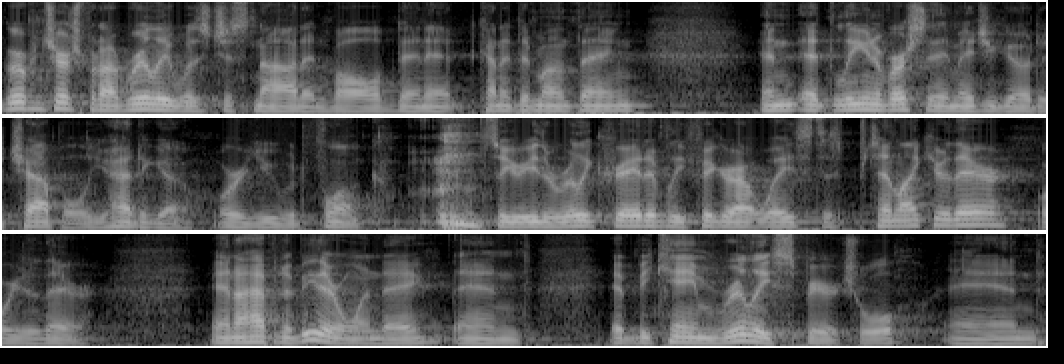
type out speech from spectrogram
grew up in church, but I really was just not involved in it. Kind of did my own thing. And at Lee University, they made you go to chapel. You had to go, or you would flunk. so you're either really creatively figure out ways to pretend like you're there, or you're there. And I happened to be there one day, and it became really spiritual. And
